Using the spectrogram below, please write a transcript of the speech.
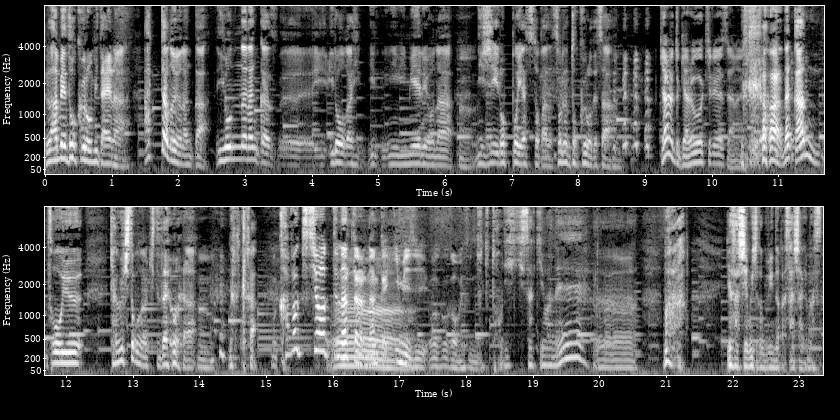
ラメドクロみたいな、あったのよ、なんか、いろんななんか、えー色がひに見えるようなうん、虹色っぽいやつとか、それドクロでさ、ギャルとギャルが着るやつじゃない。なんかあん、そういう、客引きとかが着てたような、うんなんか、歌舞伎町ってなったらなんかイメージ湧くかもしれない。取引先はね、うん、まあ、優しい無茶のグリーンだから差し上げます。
